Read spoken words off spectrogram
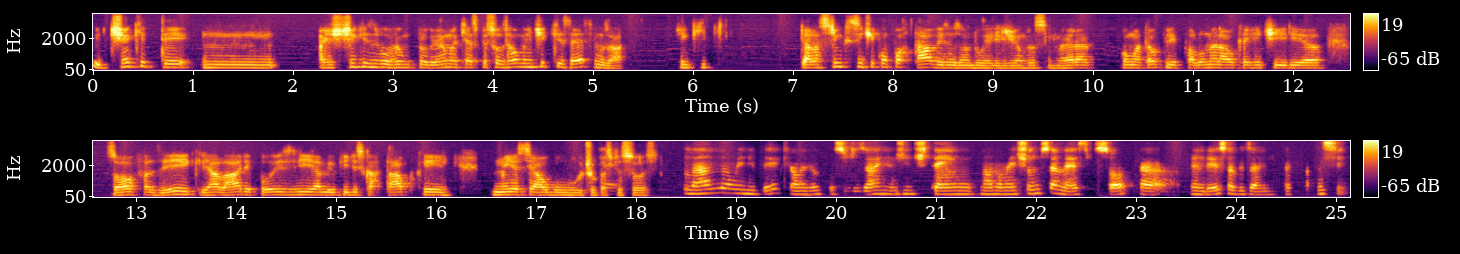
eu tinha que ter um... A gente tinha que desenvolver um programa que as pessoas realmente quisessem usar tinha que elas tinham que se sentir confortáveis usando ele, digamos assim. Não era, como até o Felipe falou, não era algo que a gente iria só fazer, criar lá depois e meio que descartar, porque não ia ser algo útil para as pessoas. Lá na UNB, que é onde eu curso design, a gente tem normalmente um semestre só para aprender sobre design de interface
